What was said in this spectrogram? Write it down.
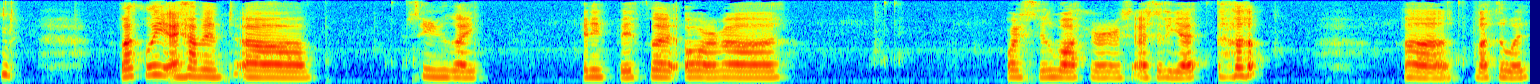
luckily I haven't uh, seen like any Bigfoot or uh, or Stillwaters as of yet. uh, knock wood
